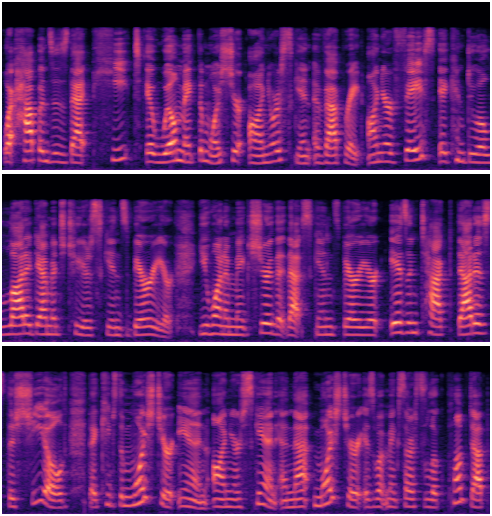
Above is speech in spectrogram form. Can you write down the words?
What happens is that heat, it will make the moisture on your skin evaporate. On your face, it can do a lot of damage to your skin's barrier. You wanna make sure that that skin's barrier is intact. That is the shield that keeps the moisture in on your skin and that moisture is what makes us look plumped up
